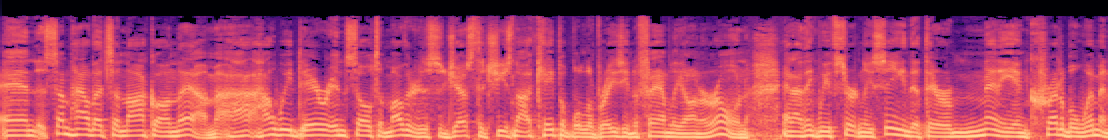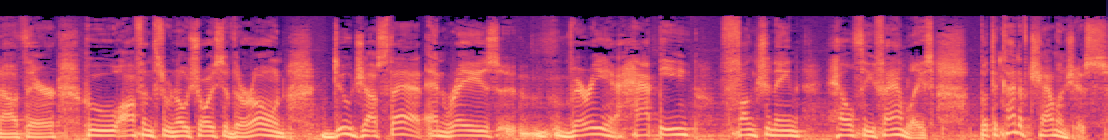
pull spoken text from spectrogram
and somehow that's a knock on them. How, how we dare insult a mother to suggest that she's not capable of raising a family on her own. And I think we've certainly seen that there are many incredible women out there who, often through no choice of their own, do just that and raise very happy, functioning, healthy families. But the kind of challenges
